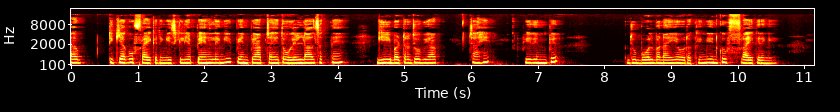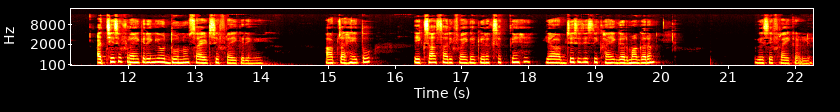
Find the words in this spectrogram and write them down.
अब टिकिया को फ्राई करेंगे। इसके लिए पैन लेंगे। पैन पे आप चाहे तो ऑयल डाल सकते हैं। घी बटर जो भी आप चाहें। फिर इन पर जो बॉल बनाई है वो रखेंगे। इनको फ्राई करेंगे। अच्छे से फ्राई करेंगे और दोनों साइड से फ्राई करेंगे। आप चाहें तो एक साथ सारी फ्राई करके रख सकते हैं। या आप जैसे जैसे खाएँ गर्मा गर्म वैसे फ्राई कर लें।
